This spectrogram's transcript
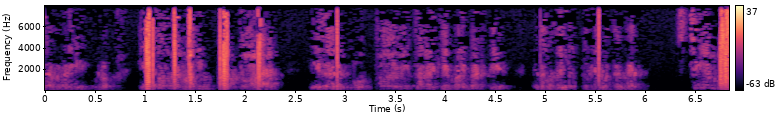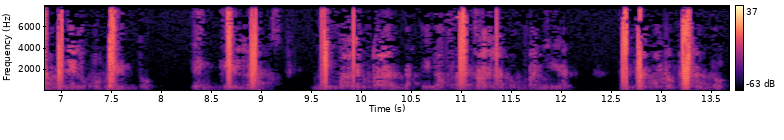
del vehículo. Y es donde más impacto hay. Y desde el punto de vista de quién va a invertir, es donde yo quiero tener. Sin embargo, llega un momento en que la misma demanda y la oferta de la compañía se están colocando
